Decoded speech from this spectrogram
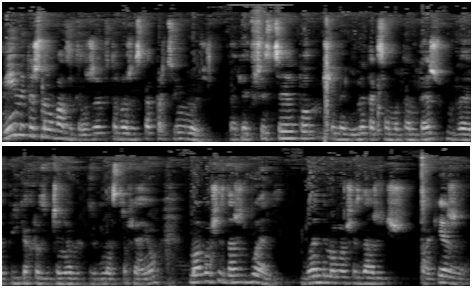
Miejmy też na uwadze to, że w towarzystwach pracują ludzie. Tak jak wszyscy się mylimy, tak samo tam też w plikach rozliczeniowych, które do nas trafiają, mogą się zdarzyć błędy. Błędy mogą się zdarzyć takie, że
